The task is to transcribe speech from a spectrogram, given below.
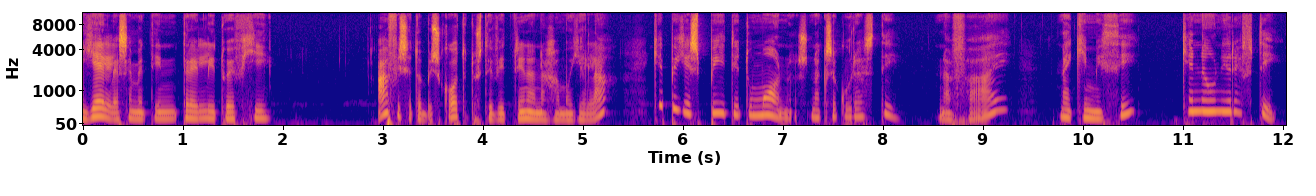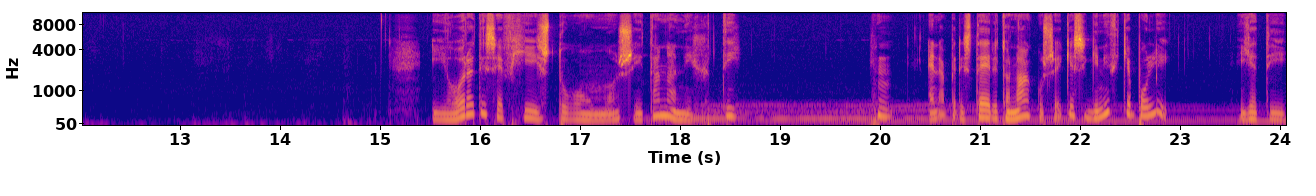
γέλασε με την τρελή του ευχή. Άφησε τον μπισκότο του στη βιτρίνα να χαμογελά και πήγε σπίτι του μόνος να ξεκουραστεί, να φάει, να κοιμηθεί και να ονειρευτεί. Η ώρα της ευχής του όμως ήταν ανοιχτή. Ένα περιστέρι τον άκουσε και συγκινήθηκε πολύ, γιατί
